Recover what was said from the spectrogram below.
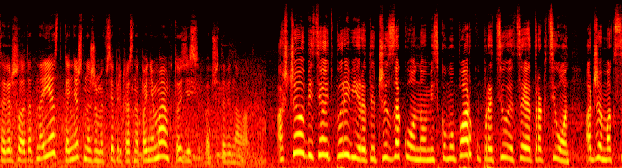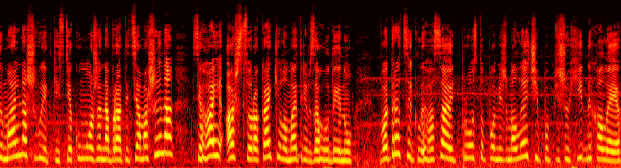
совершил этот наезд, конечно же, мы все прекрасно понимаем, кто здесь вообще-то виноват. А ще обіцяють перевірити, чи законно у міському парку працює цей атракціон, адже максимальна швидкість, яку може набрати ця машина, сягає аж 40 км за годину. Квадроцикли гасають просто поміж малечі по пішохідних алеях,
